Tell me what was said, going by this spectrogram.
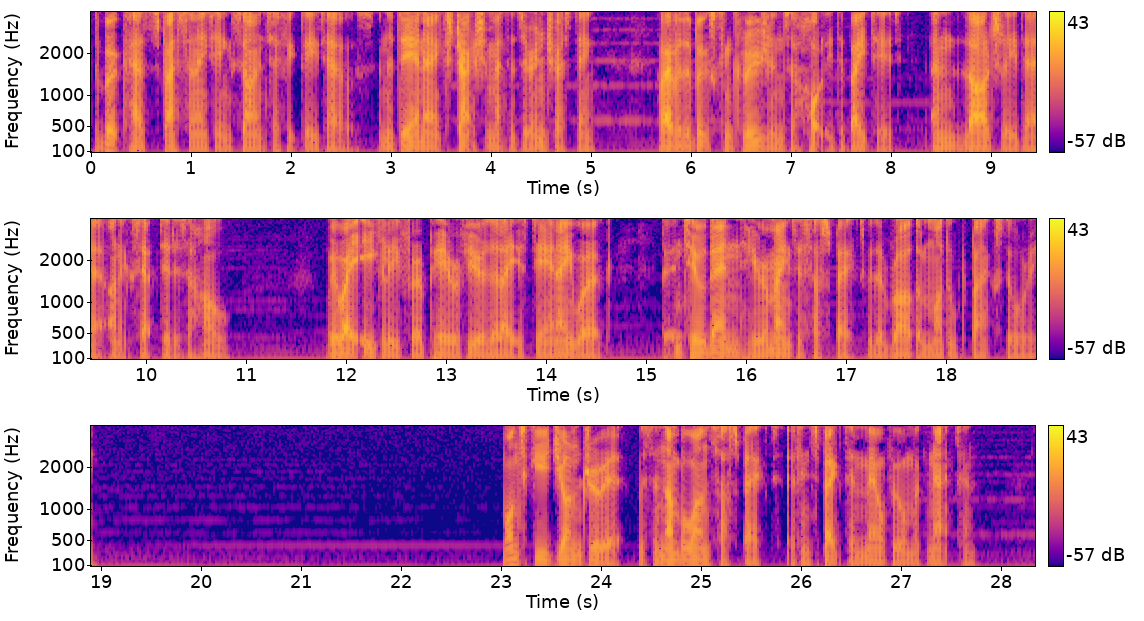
The book has fascinating scientific details, and the DNA extraction methods are interesting. However, the book's conclusions are hotly debated, and largely they're unaccepted as a whole. We wait eagerly for a peer review of the latest DNA work, but until then, he remains a suspect with a rather muddled backstory. Montague John Druitt was the number one suspect of Inspector Melville Macnaghten,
